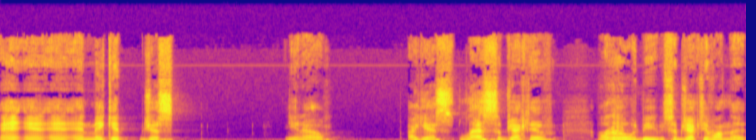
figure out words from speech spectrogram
and and, and make it just you know i guess less subjective although Right. it would be subjective on the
